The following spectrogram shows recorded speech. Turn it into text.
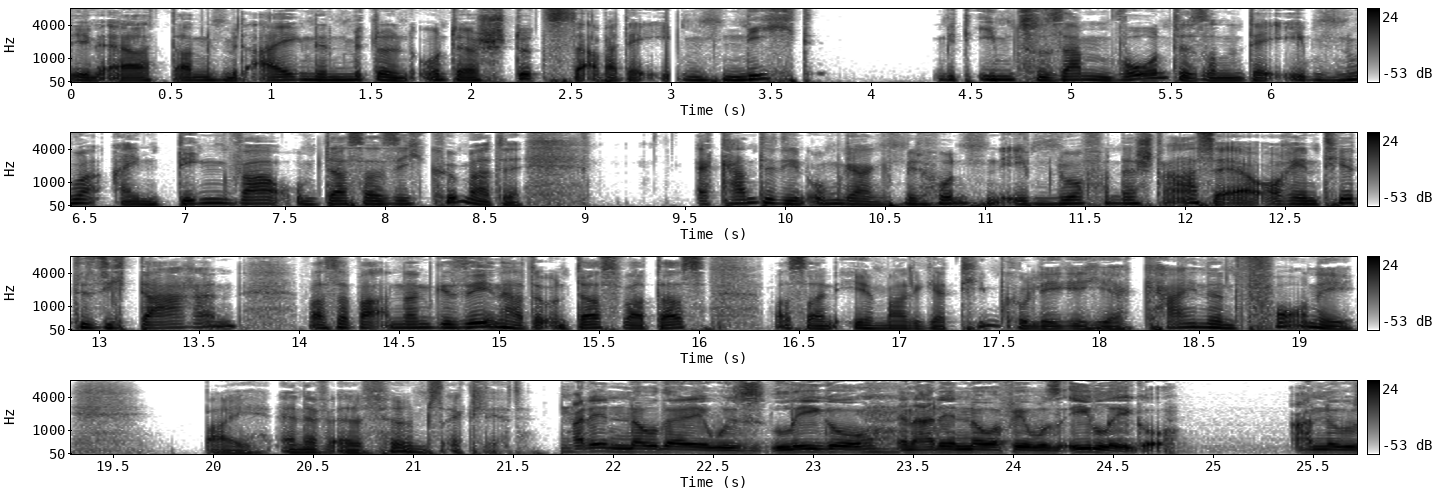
den er dann mit eigenen Mitteln unterstützte, aber der eben nicht mit ihm zusammen wohnte, sondern der eben nur ein Ding war, um das er sich kümmerte. Er kannte den Umgang mit Hunden eben nur von der Straße. Er orientierte sich daran, was er bei anderen gesehen hatte. Und das war das, was sein ehemaliger Teamkollege hier, keinen Forney, bei NFL Films erklärt. I didn't know that it was legal and I didn't know if it was illegal. I knew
